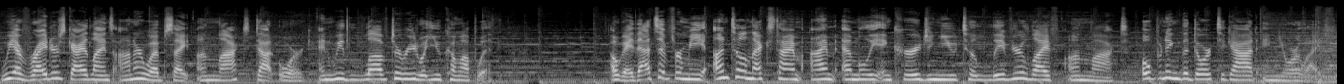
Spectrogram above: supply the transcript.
We have writer's guidelines on our website, unlocked.org, and we'd love to read what you come up with. Okay, that's it for me. Until next time, I'm Emily encouraging you to live your life unlocked, opening the door to God in your life.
